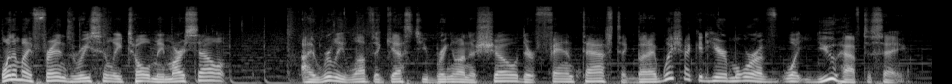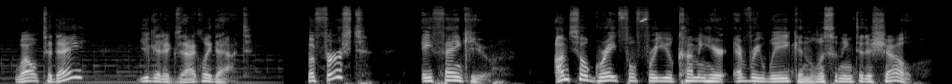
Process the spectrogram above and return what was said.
One of my friends recently told me, Marcel, I really love the guests you bring on the show. They're fantastic, but I wish I could hear more of what you have to say. Well, today, you get exactly that. But first, a thank you. I'm so grateful for you coming here every week and listening to the show.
